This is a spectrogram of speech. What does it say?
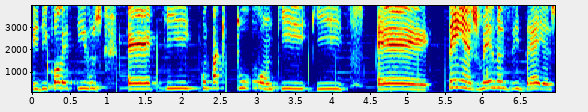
e de coletivos é, que compactuam, que, que é, têm as mesmas ideias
